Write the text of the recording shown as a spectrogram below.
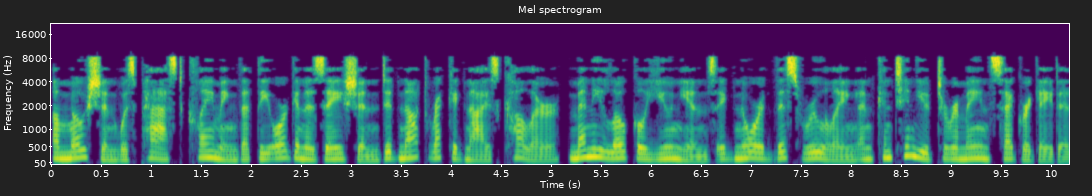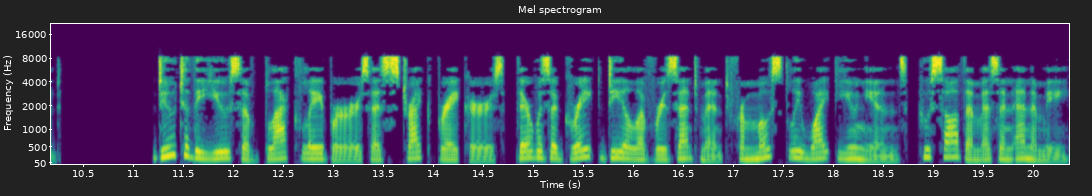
a motion was passed claiming that the organization did not recognize color, many local unions ignored this ruling and continued to remain segregated. Due to the use of black laborers as strike breakers, there was a great deal of resentment from mostly white unions, who saw them as an enemy.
